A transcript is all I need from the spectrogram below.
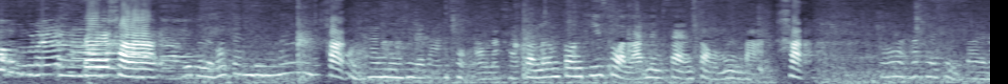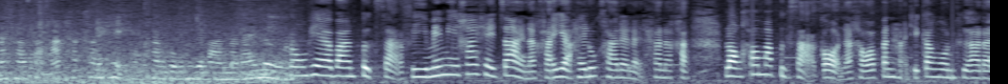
ขอบคุณมากค่ะได้ค่ะ ดูกันเลยว่าการดึงหน้านะคะค่ะ ของทางโรงพยาบาลของเรานะคะ จะเริ่มต้นที่ส่วนละ 1 2 0 0 0 0 บาท ค่ะ ก็ถ้าใครสนใจนะคะ สามารถทักทางเพจของทางโรงพยาบาลมาได้เลย โรงพยาบาลปรึกษาฟรีไม่มีค่าใช้จ่ายนะคะ อยากให้ลูกค้าหลาย ๆ ท่านนะคะ ลองเข้ามาปรึกษาก่อนนะคะ ว่าปัญหาที่กังวลคืออะไร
